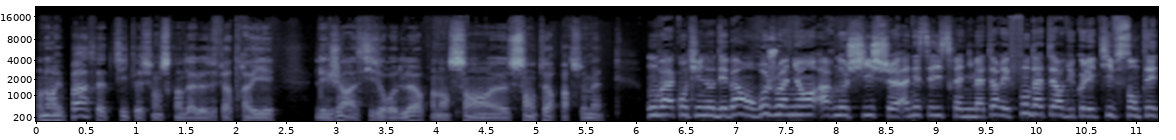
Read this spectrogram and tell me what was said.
on n'aurait pas cette situation scandaleuse de faire travailler les gens à 6 euros de l'heure pendant 100, 100 euh, heures par semaine. On va continuer nos débats en rejoignant Arnaud Chiche, anesthésiste réanimateur et fondateur du collectif Santé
